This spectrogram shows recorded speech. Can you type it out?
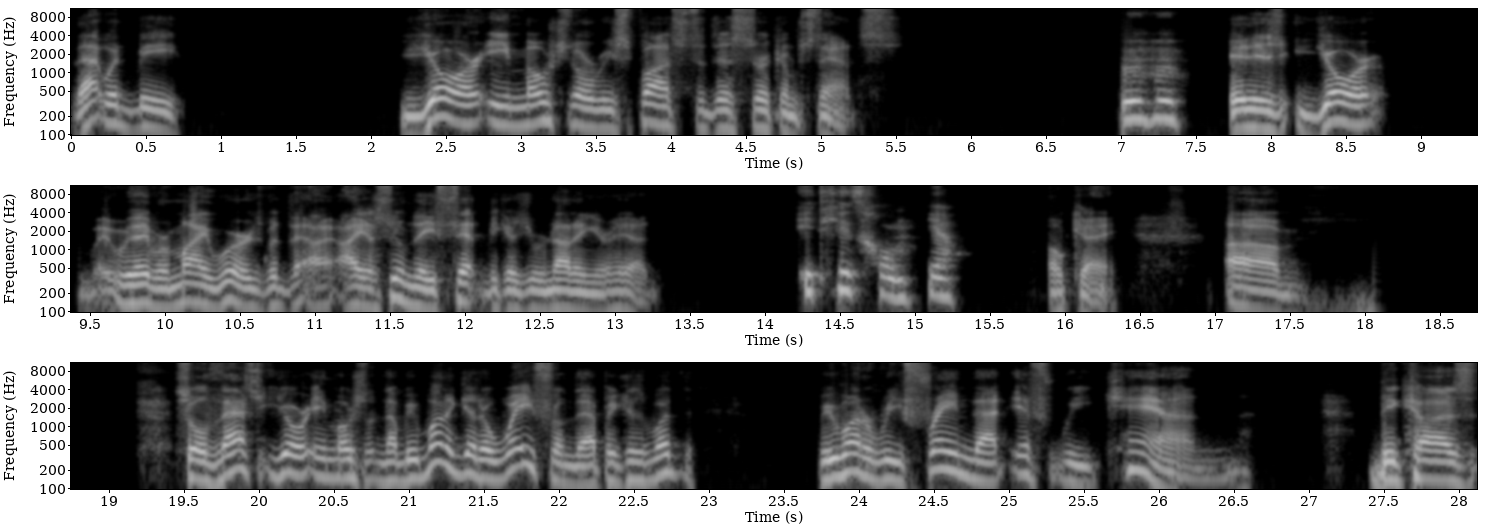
that would be your emotional response to this circumstance. Mm-hmm. It is your they were my words, but I assume they fit because you were nodding your head. It hits home, yeah. Okay. Um, so that's your emotional. Now we want to get away from that because what we want to reframe that if we can, because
